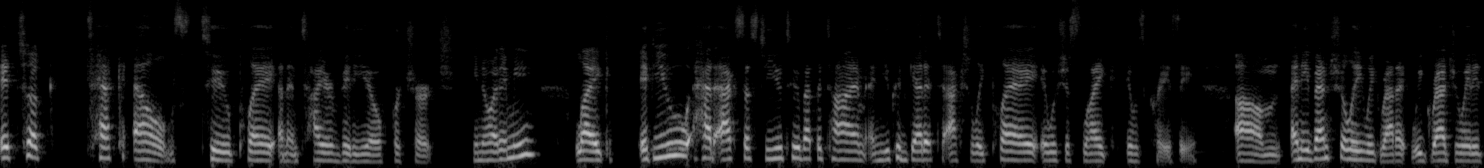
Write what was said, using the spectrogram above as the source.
it took tech elves to play an entire video for church. You know what I mean? Like if you had access to YouTube at the time and you could get it to actually play, it was just like, it was crazy. Um, and eventually we, grad- we graduated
